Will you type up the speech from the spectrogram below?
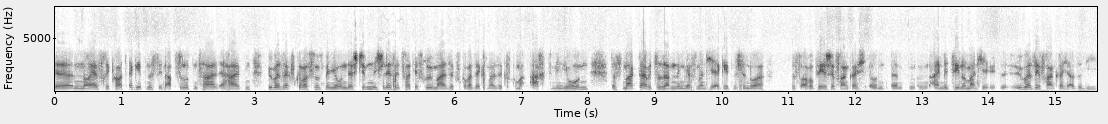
äh, ein neues Rekordergebnis in absoluten Zahlen erhalten. Über 6,5 Millionen der Stimmen. Ich lese jetzt heute früh mal 6,6 mal 6,8 Millionen. Das mag damit zusammenhängen, dass manche Ergebnisse nur das europäische Frankreich und, ähm, einbeziehen und manche Überseefrankreich, also die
